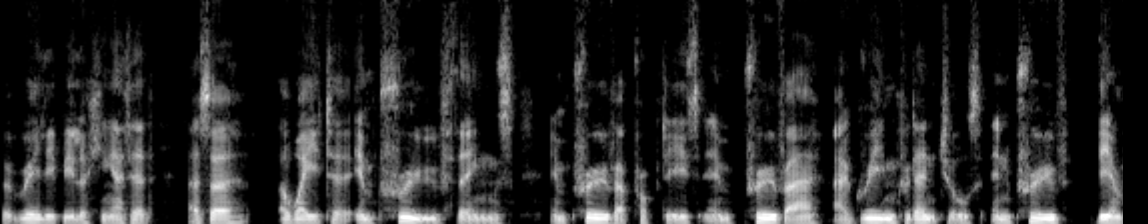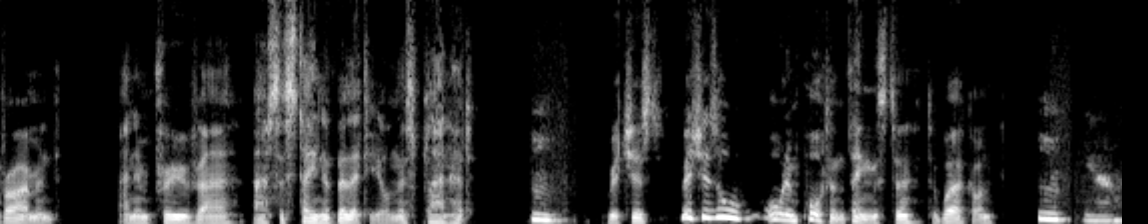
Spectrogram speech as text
but really be looking at it as a, a way to improve things, improve our properties, improve our, our green credentials, improve the environment, and improve our, our sustainability on this planet. Mm. Which is which is all, all important things to, to work on. Mm. Yeah.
